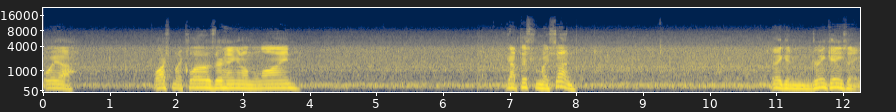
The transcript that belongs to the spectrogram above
Oh yeah. Wash my clothes, they're hanging on the line. Got this from my son. They can drink anything.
